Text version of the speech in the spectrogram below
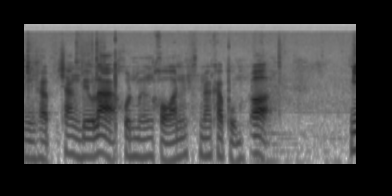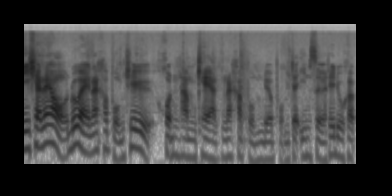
นี่ครับช่างเบลล่าคนเมืองขอนนะครับผมก็มีช anel ด้วยนะครับผมชื่อคนทำแคนนะครับผมเดี๋ยวผมจะอินเสิร์ตให้ดูครับ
